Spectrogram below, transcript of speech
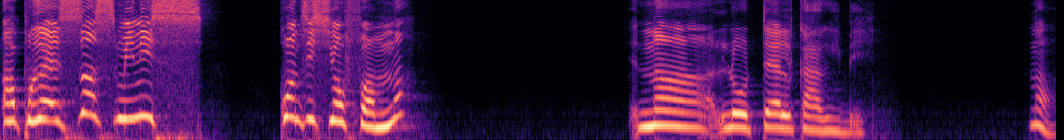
en présence ministre condition femme non? Dans l'hôtel Caribé. Non,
